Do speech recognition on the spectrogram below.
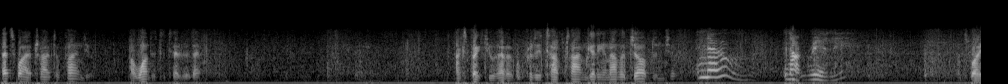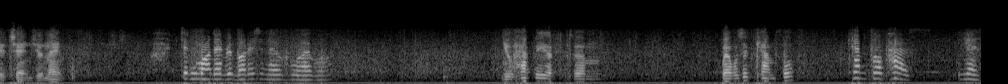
That's why I tried to find you. I wanted to tell you that. I expect you had a pretty tough time getting another job, didn't you? No, not really. That's why you changed your name. I Didn't want everybody to know who I was. You happy at, um, where was it, Camthorpe? Campthorpe House. Yes,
